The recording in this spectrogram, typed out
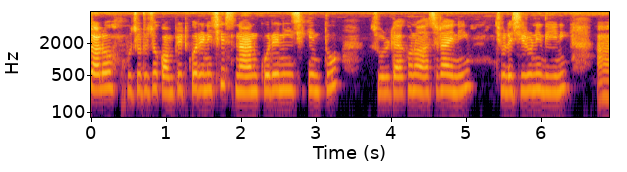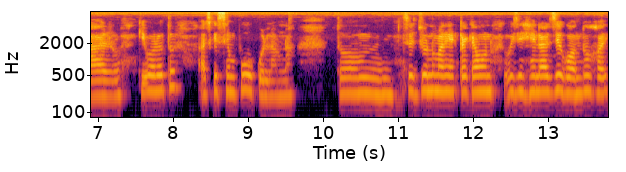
চলো পুজো টুজো কমপ্লিট করে নিচ্ছি, স্নান করে নিয়েছি কিন্তু চুলটা এখনও আঁচড়ায়নি, চুলে চিরুনি দিইনি। আর কী বলো তো আজকে শ্যাম্পুও করলাম না। তো সেজন্য মানে একটা কেমন ওই যে হেনার যে গন্ধ হয়,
